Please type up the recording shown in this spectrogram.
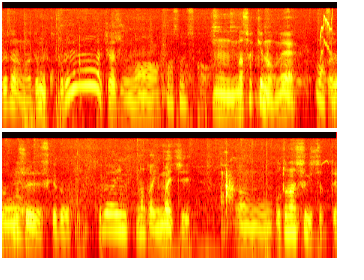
れだろうな。でもこれな気がするな。あそうですか。うん。まあさっきのねまああれも面白いですけどこれはいなんかいまいちあの大人しすぎちゃって。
